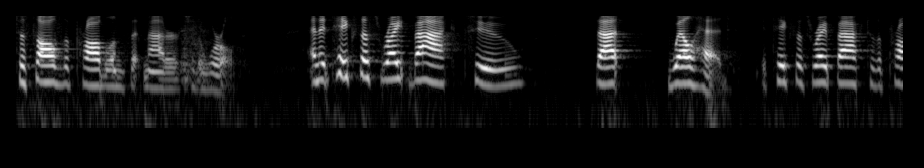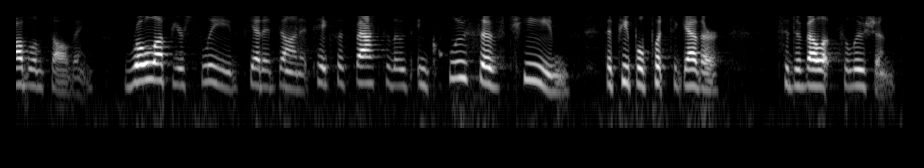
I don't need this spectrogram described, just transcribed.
to solve the problems that matter to the world. And it takes us right back to that wellhead. It takes us right back to the problem solving roll up your sleeves, get it done. It takes us back to those inclusive teams that people put together to develop solutions.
